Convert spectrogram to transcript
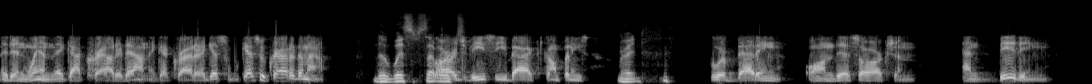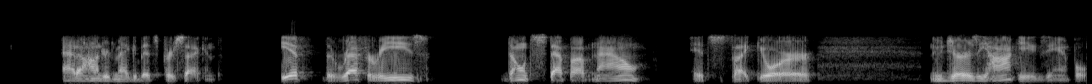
They didn't win. They got crowded out, and they got crowded. I guess guess who crowded them out? The WISPs that large. VC-backed companies, right? who are betting on this auction and bidding at 100 megabits per second. If the referees don't step up now, it's like your New Jersey hockey example.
